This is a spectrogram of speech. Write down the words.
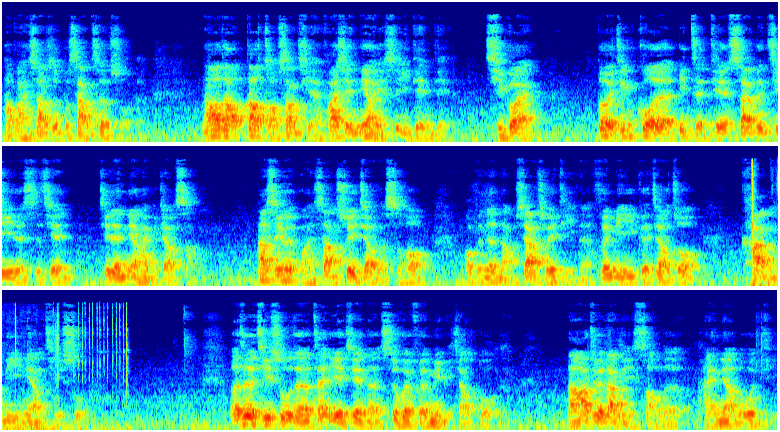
他晚上是不上厕所的，然后到到早上起来发现尿也是一点点，奇怪，都已经过了一整天三分之一的时间，竟然尿还比较少。那是因为晚上睡觉的时候，我们的脑下垂体呢分泌一个叫做抗利尿激素，而这个激素呢在夜间呢是会分泌比较多的，然后它就会让你少了排尿的问题。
